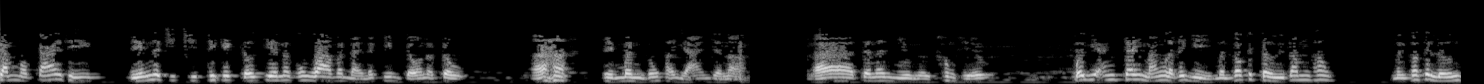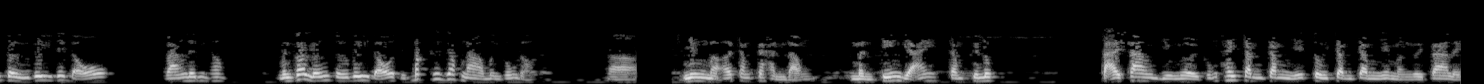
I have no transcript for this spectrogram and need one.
chăm một cái thì điện nó chịt chịt thì cái cửa kia nó cũng qua bên này nó kiếm chỗ nó trụ. À, thì mình cũng phải dạy cho nó. À cho nên nhiều người không hiểu bởi vì ăn chay mặn là cái gì? Mình có cái từ tâm không? Mình có cái lượng từ bi để độ vạn linh không? Mình có lượng từ bi độ thì bất cứ góc nào mình cũng độ được. Đó. nhưng mà ở trong cái hành động, mình tiến giải trong cái lúc. Tại sao nhiều người cũng thấy chăm chăm vậy? Tôi chăm chăm nhưng mà người ta lại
